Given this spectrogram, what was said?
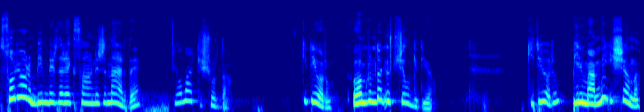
Soruyorum binbir direk sarnıcı nerede? Diyorlar ki şurada. Gidiyorum. Ömrümden 3 yıl gidiyor. Gidiyorum bilmem ne iş yanı.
